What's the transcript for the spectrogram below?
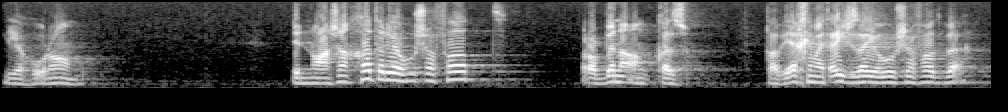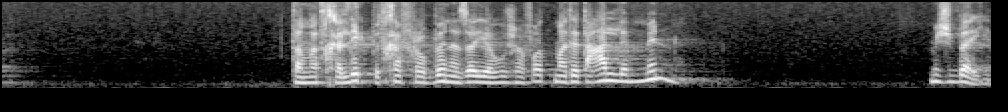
ليهورام إنه عشان خاطر يهوشافاط ربنا أنقذه. طب يا أخي ما تعيش زي يهوشافاط بقى. طب ما تخليك بتخاف ربنا زي يهوشافاط ما تتعلم منه. مش باين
